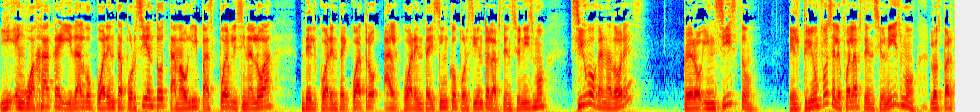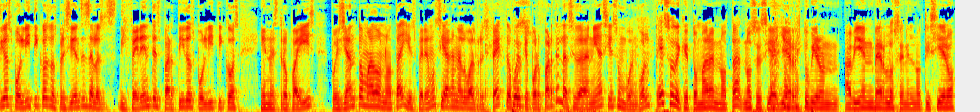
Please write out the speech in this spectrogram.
y en Oaxaca y Hidalgo 40%, Tamaulipas, Puebla y Sinaloa del 44 al 45% el abstencionismo. Sí hubo ganadores, pero insisto, el triunfo se le fue al abstencionismo. Los partidos políticos, los presidentes de los diferentes partidos políticos en nuestro país, pues ya han tomado nota y esperemos si hagan algo al respecto, pues porque por parte de la ciudadanía sí es un buen golpe. Eso de que tomaran nota, no sé si ayer tuvieron a bien verlos en el noticiero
